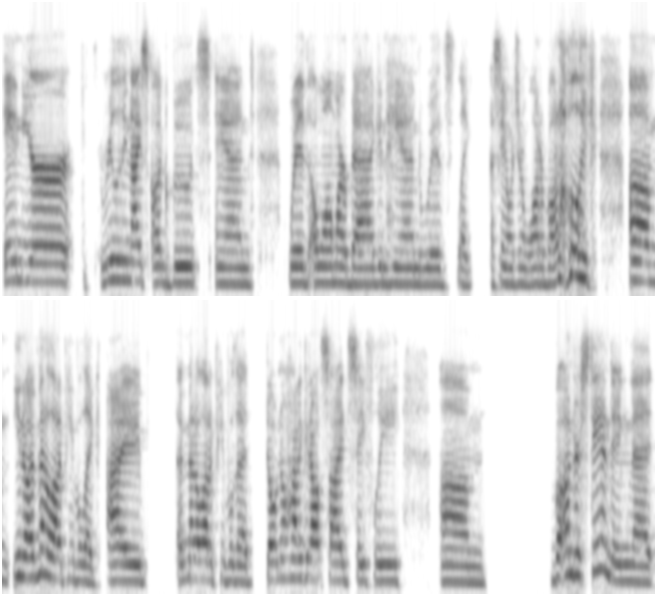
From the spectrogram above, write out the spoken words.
in your really nice UGG boots and with a Walmart bag in hand with like a sandwich and a water bottle. like, um, you know, I've met a lot of people like I I've met a lot of people that don't know how to get outside safely. Um, but understanding that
